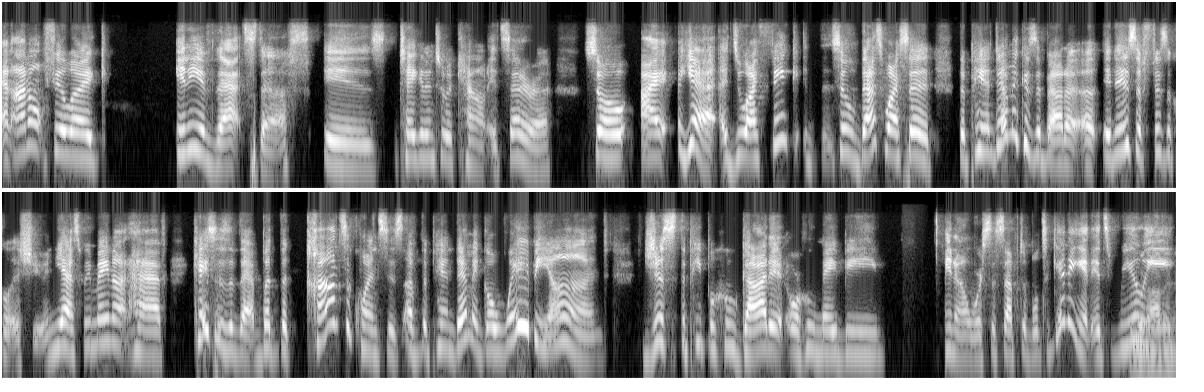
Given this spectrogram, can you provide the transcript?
And i don't feel like any of that stuff is taken into account etc so i yeah do i think so that's why i said the pandemic is about a, a, it is a physical issue. And yes we may not have cases of that but the consequences of the pandemic go way beyond just the people who got it or who may be you know were susceptible to getting it. It's really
